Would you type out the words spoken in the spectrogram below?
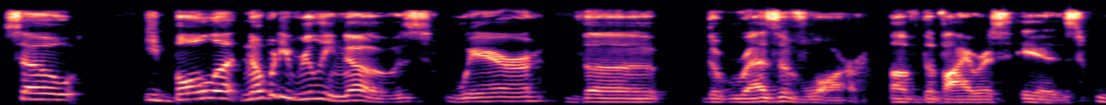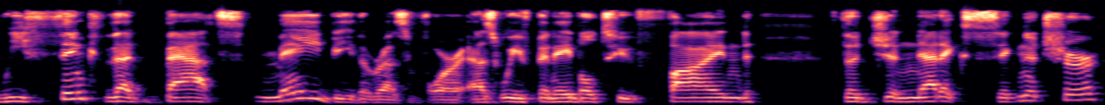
So Ebola, nobody really knows where the the reservoir of the virus is. We think that bats may be the reservoir as we've been able to find the genetic signature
